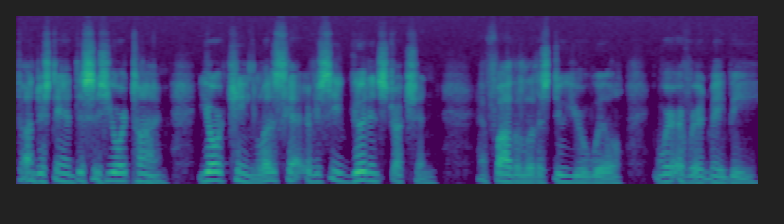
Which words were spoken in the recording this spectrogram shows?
to understand this is your time, your King. Let us receive good instruction. And Father, let us do your will wherever it may be.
